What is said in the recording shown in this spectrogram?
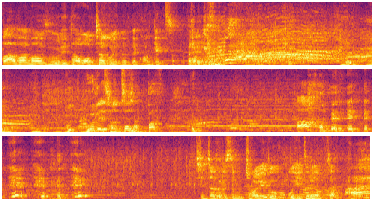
빠밤하우스 우리 다 멈추고 있는데 관객석 네. 관객석 무, 무대 전체 잡았. 아, 네. 진짜 그랬으면 저희도 모니터링 하면서 아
